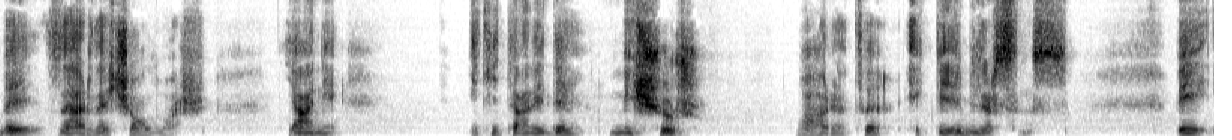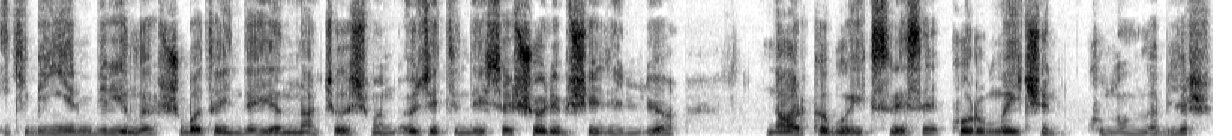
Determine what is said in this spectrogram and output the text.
ve zerdeçal var. Yani iki tane de meşhur baharatı ekleyebilirsiniz. Ve 2021 yılı Şubat ayında yayınlanan çalışmanın özetinde ise şöyle bir şey deniliyor. Nar kabuğu ekstresi korunma için kullanılabilir.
